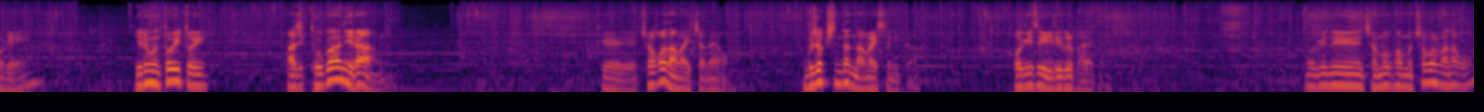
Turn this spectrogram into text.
오케이. 이름은 또이또이. 아직 도관이랑 그 저거 남아있잖아요. 무적신단 남아있으니까. 거기서 이득을 봐야 돼. 여기는 잠옷 한번 쳐볼만 하고.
